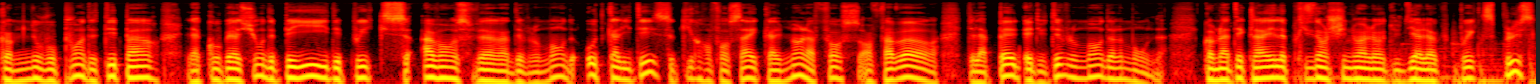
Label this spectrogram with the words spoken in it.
comme nouveau point de départ, la coopération des pays des BRICS avance vers un développement de haute qualité, ce qui renforça également la force en faveur de la paix et du développement dans le monde. Comme l'a déclaré le président chinois lors du dialogue BRICS,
